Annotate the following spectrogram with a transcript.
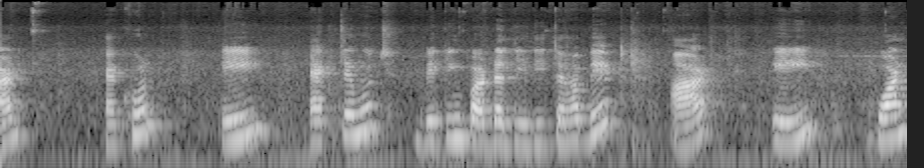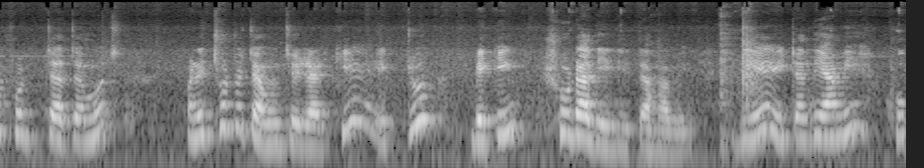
আর এখন এই এক চামচ বেকিং পাউডার দিয়ে দিতে হবে আর এই ওয়ান ফোর চা চামচ মানে ছোটো চামচের আর কি একটু বেকিং সোডা দিয়ে দিতে হবে। দিয়ে এটা দিয়ে আমি খুব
